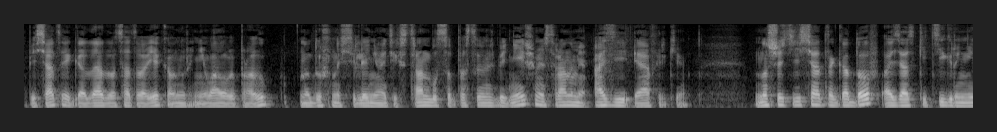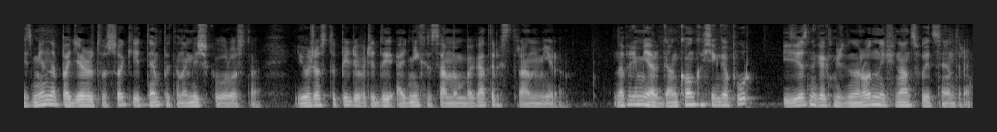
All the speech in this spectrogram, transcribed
В 50-е годы 20 века внутренний валовый продукт на душу населения этих стран был сопоставим с беднейшими странами Азии и Африки. Но с 60-х годов азиатские тигры неизменно поддерживают высокие темпы экономического роста и уже вступили в ряды одних из самых богатых стран мира. Например, Гонконг и Сингапур известны как международные финансовые центры,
